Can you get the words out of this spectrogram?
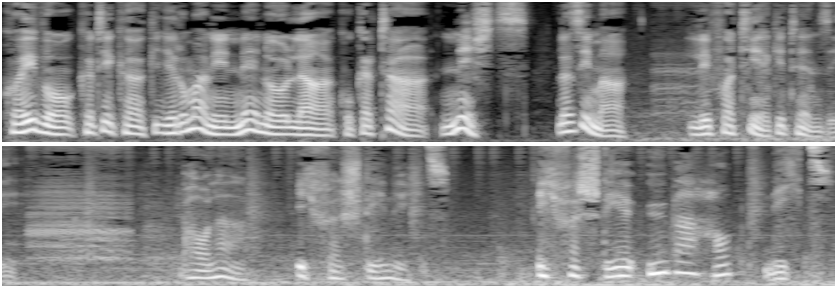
kwa hivyo katika kijerumani neno la kukataa nichts lazima lifuatie kitenzi Paula, ich verstehe nichts. Ich verstehe überhaupt nichts.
